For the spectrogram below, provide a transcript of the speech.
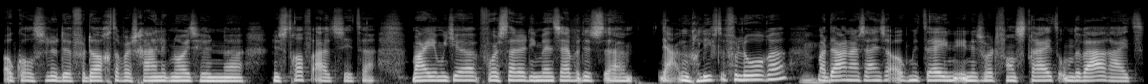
Ook al zullen de verdachten waarschijnlijk nooit hun, uh, hun straf uitzitten. Maar je moet je voorstellen, die mensen hebben dus uh, ja, hun geliefde verloren. Mm -hmm. Maar daarna zijn ze ook meteen in een soort van strijd om de waarheid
